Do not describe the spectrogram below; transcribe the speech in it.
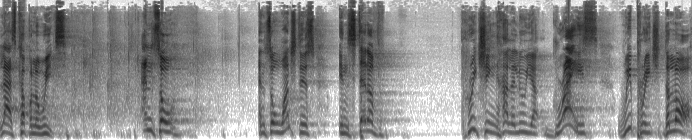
last couple of weeks? And so, and so watch this instead of preaching, hallelujah, grace, we preach the law.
